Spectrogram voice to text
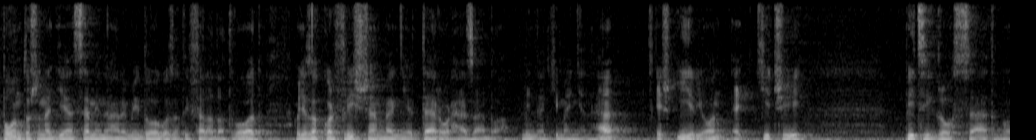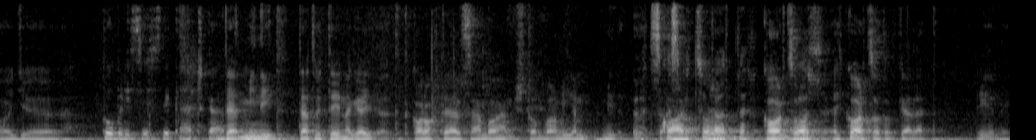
pontosan egy ilyen szemináriumi dolgozati feladat volt, hogy az akkor frissen megnyílt terrorházába mindenki menjen el, és írjon egy kicsi, pici glosszát, vagy publicisztikácskát. De minit, tehát hogy tényleg egy tehát karakterszámban, nem is tudom, valami ilyen 500 karcolat. Karcolat, egy karcolatot kellett írni.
